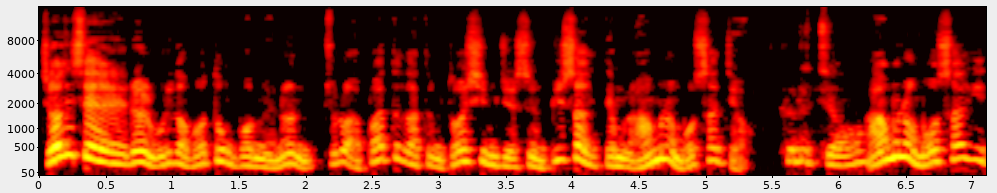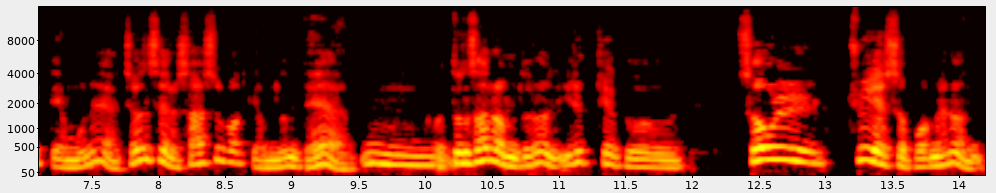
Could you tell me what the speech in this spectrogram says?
전세를 우리가 보통 보면은 주로 아파트 같은 도심지에서는 비싸기 때문에 아무나 못 사죠. 그렇죠. 아무나 못 사기 때문에 전세를 살 수밖에 없는데 음, 어떤 사람들은 이렇게 그 서울 주에서 보면은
